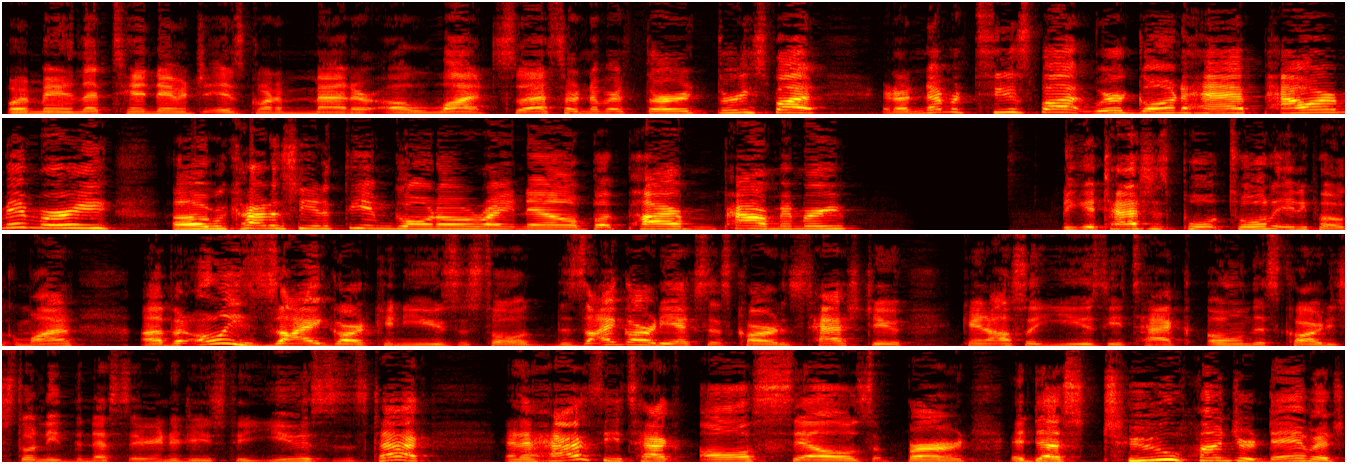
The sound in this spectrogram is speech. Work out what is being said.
but man, that 10 damage is going to matter a lot. So that's our number third, three spot. And our number two spot, we're going to have Power Memory. Uh, we're kind of seeing a theme going on right now, but Power, power Memory you can attach this tool to any Pokemon, uh, but only Zygarde can use this tool. The Zygarde EX card is attached to can also use the attack on this card. You still need the necessary energies to use this attack, and it has the attack All Cells Burn. It does 200 damage,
